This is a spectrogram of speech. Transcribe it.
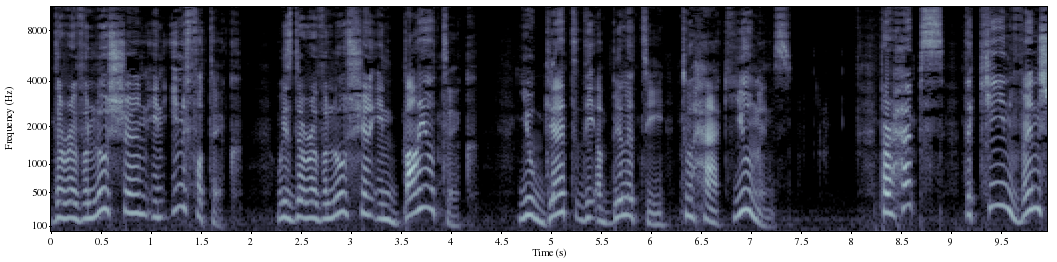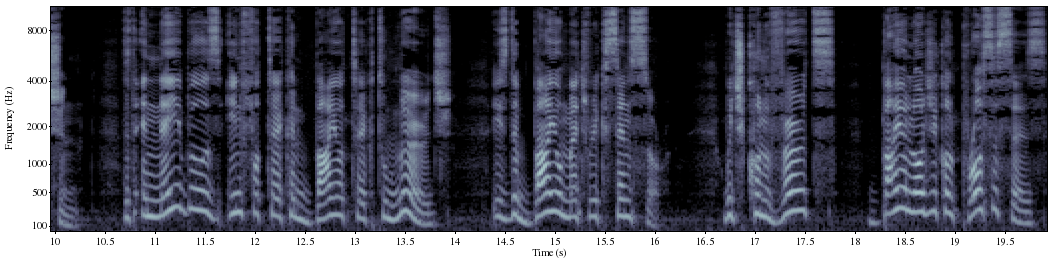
the revolution in infotech with the revolution in biotech, you get the ability to hack humans. Perhaps the key invention that enables infotech and biotech to merge is the biometric sensor, which converts biological processes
